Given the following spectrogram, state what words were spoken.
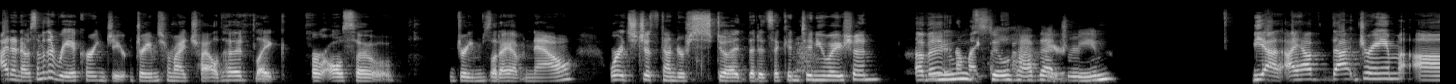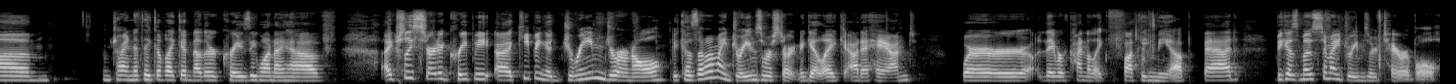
I don't know. Some of the reoccurring g- dreams from my childhood, like, are also dreams that I have now, where it's just understood that it's a continuation of it. You like, still have that weird." dream? Yeah, I have that dream. Um, I'm trying to think of like another crazy one I have. I actually started creepy uh, keeping a dream journal because some of my dreams were starting to get like out of hand, where they were kind of like fucking me up bad. Because most of my dreams are terrible,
